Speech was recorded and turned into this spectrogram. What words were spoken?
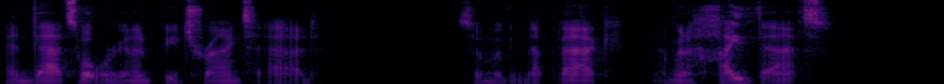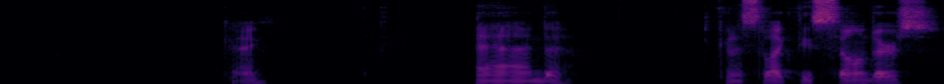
and that's what we're going to be trying to add. So moving that back, I'm going to hide that. Okay. And I'm going to select these cylinders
